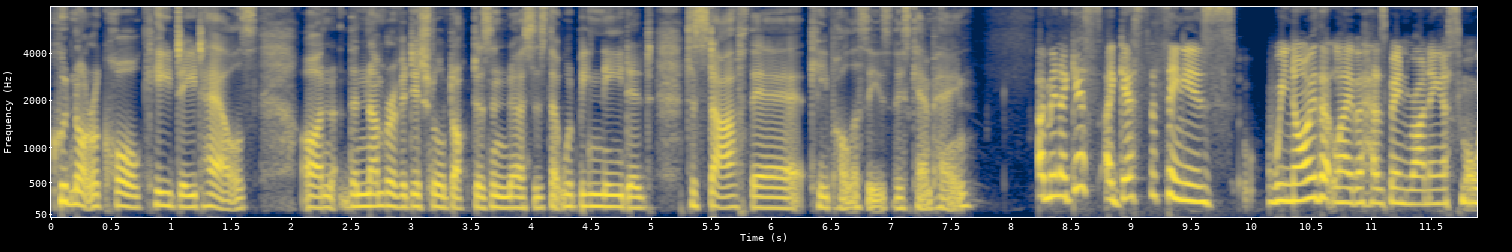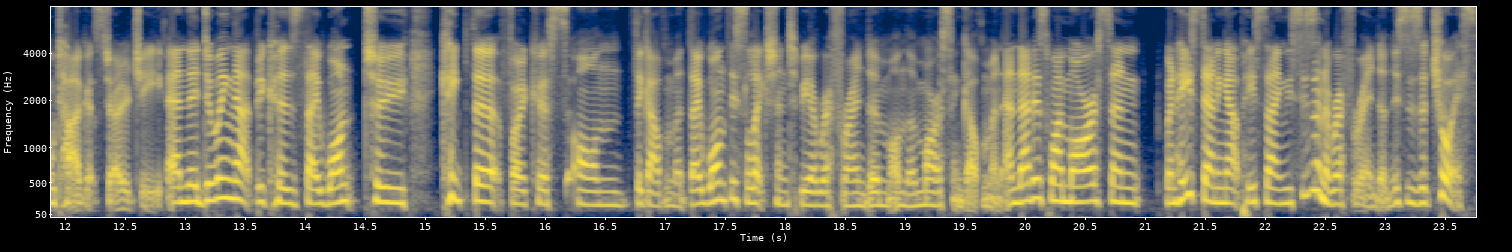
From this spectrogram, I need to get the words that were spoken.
could not recall key details on the number of additional doctors and nurses that would be needed to staff their key policies this campaign? I mean, I guess I guess the thing is we know that Labor has been running a small target strategy and they're doing that because they want to keep the focus on the government. They want this election to be a referendum on the Morrison government. And that is why Morrison when he's standing up, he's saying this isn't a referendum, this is a choice.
